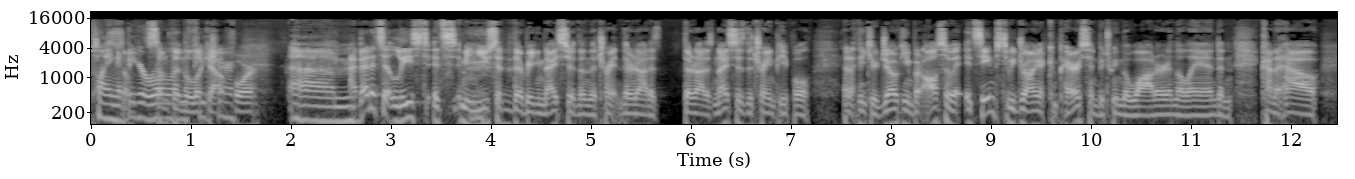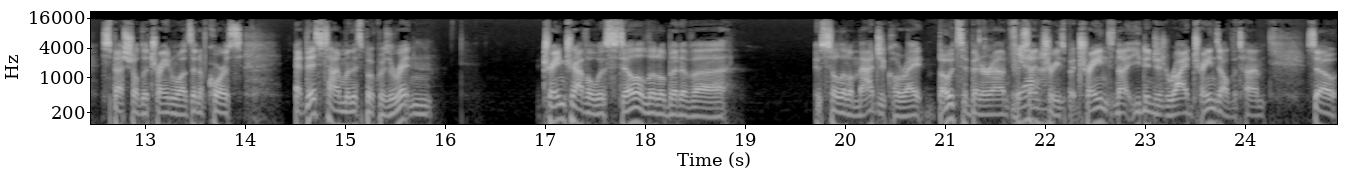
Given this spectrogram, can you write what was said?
playing a bigger role. something in to look future. out for. Um, I bet it's at least it's. I mean, you said that they're being nicer than the train. They're not as they're not as nice as the train people, and I think you're joking. But also, it, it seems to be drawing a comparison between the water and the land, and kind of how special the train was. And of course, at this time when this book was written, train travel was still a little bit of a. It was still a little magical, right? Boats have been around for Yeah. centuries, but trains not. You didn't just ride trains all the time. So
